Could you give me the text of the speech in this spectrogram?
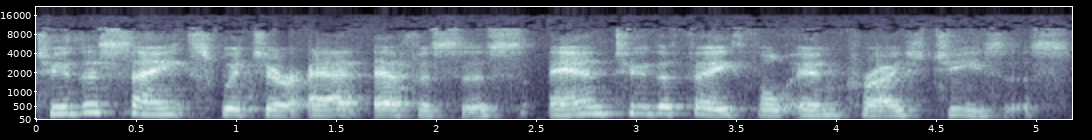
to the saints which are at Ephesus, and to the faithful in Christ Jesus.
